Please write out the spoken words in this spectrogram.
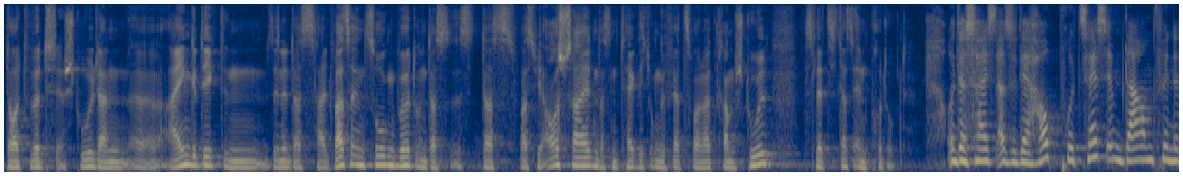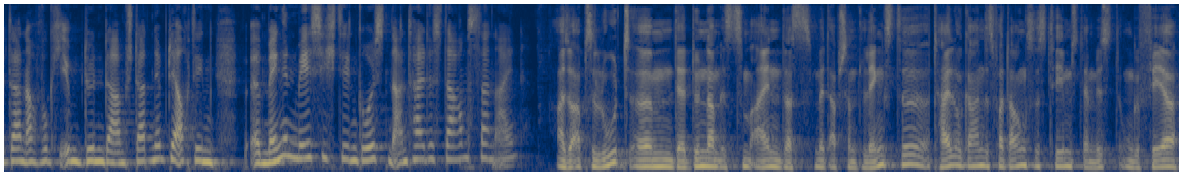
Dort wird der Stuhl dann äh, eingedickt im Sinne, dass halt Wasser entzogen wird und das ist das, was wir ausscheiden. Das sind täglich ungefähr 200 Gramm Stuhl. Das ist letztlich das Endprodukt. Und das heißt also, der Hauptprozess im Darm findet dann auch wirklich im Dünndarm statt. Nimmt er auch den äh, mengenmäßig den größten Anteil des Darms dann ein? Also absolut. Ähm, der Dünndarm ist zum einen das mit Abstand längste Teilorgan des Verdauungssystems. Der misst ungefähr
